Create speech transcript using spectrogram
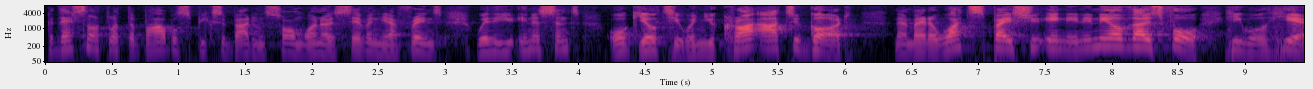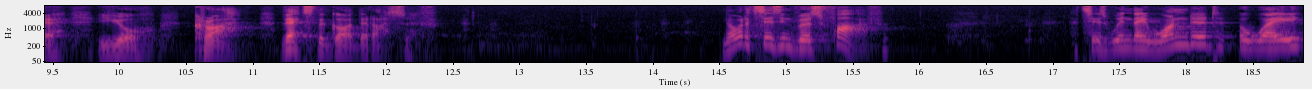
But that's not what the Bible speaks about in Psalm 107 here, friends. Whether you're innocent or guilty, when you cry out to God, no matter what space you're in, in any of those four, He will hear your cry. That's the God that I serve. Know what it says in verse 5? It says, When they wandered away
